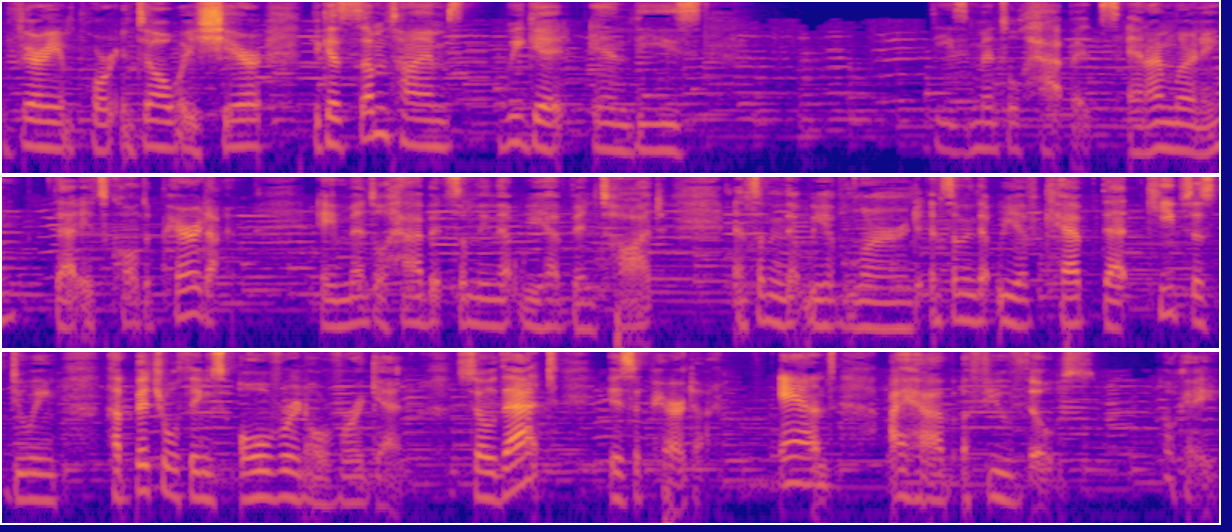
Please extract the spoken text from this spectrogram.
very important to always share because sometimes we get in these these mental habits and I'm learning that it's called a paradigm a mental habit, something that we have been taught and something that we have learned and something that we have kept that keeps us doing habitual things over and over again. So that is a paradigm. And I have a few of those. Okay,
